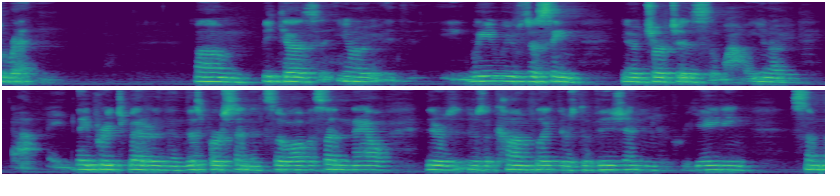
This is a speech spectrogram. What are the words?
threatened um, because you know we we've just seen you know churches wow you know they preach better than this person, and so all of a sudden now there's there's a conflict, there's division, and you're creating some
